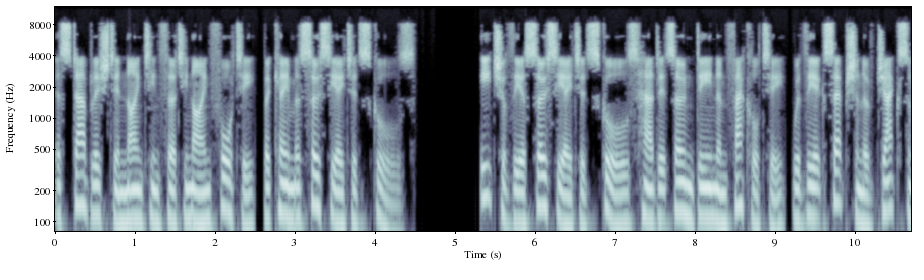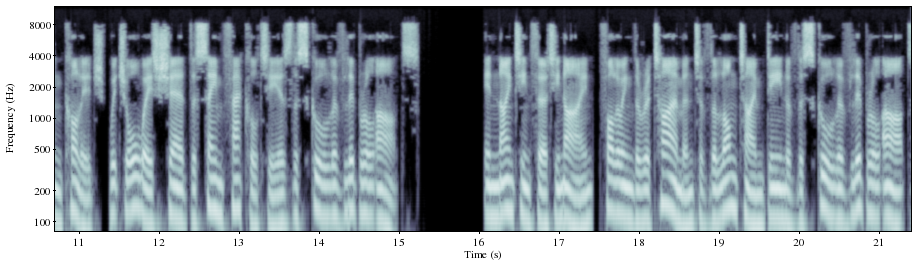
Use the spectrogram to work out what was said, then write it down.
established in 1939–40, became Associated Schools. Each of the associated schools had its own dean and faculty, with the exception of Jackson College, which always shared the same faculty as the School of Liberal Arts. In 1939, following the retirement of the longtime Dean of the School of Liberal Arts,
